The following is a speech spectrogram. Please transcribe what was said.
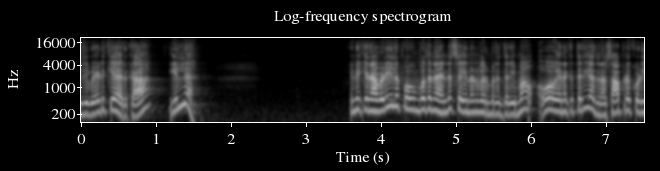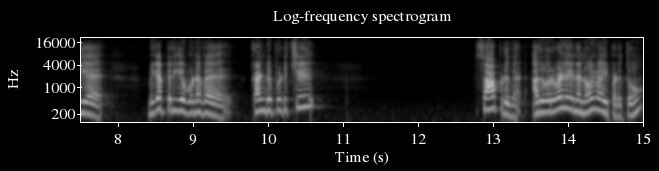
இது வேடிக்கையாக இருக்கா? இல்லை. இன்றைக்கி நான் வெளியில் போகும்போது நான் என்ன செய்யணும்னு விரும்புகிறேன் தெரியுமா? ஓ எனக்கு தெரியாது. நான் சாப்பிடக்கூடிய மிகப்பெரிய உணவை கண்டுபிடிச்சு சாப்பிடுவேன். அது ஒருவேளை என்னை நோய்வாய்ப்படுத்தும்.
